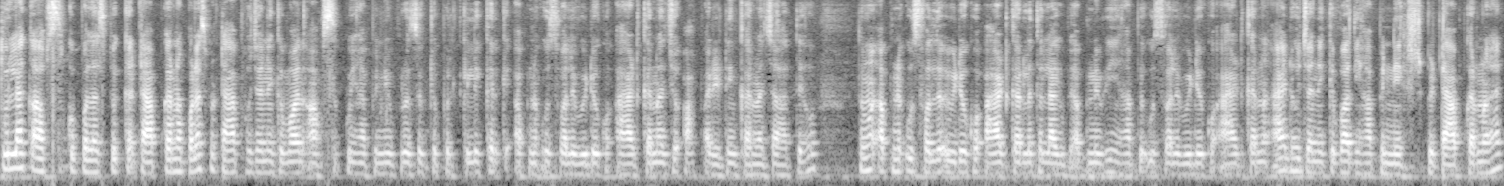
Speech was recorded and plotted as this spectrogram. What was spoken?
तो लाइक आप सबको प्लस पे टैप करना प्लस पे टैप हो जाने के बाद आप सबको यहाँ पे न्यू प्रोजेक्ट पर क्लिक करके अपने उस वाले वीडियो को ऐड करना जो आप एडिटिंग करना चाहते हो। तो मैं अपने उस वाले वीडियो को ऐड कर लेता हूँ लाइक अपने भी यहाँ पे उस वाले वीडियो को ऐड करना। ऐड हो जाने के बाद यहाँ पे नेक्स्ट पे टैप करना है।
